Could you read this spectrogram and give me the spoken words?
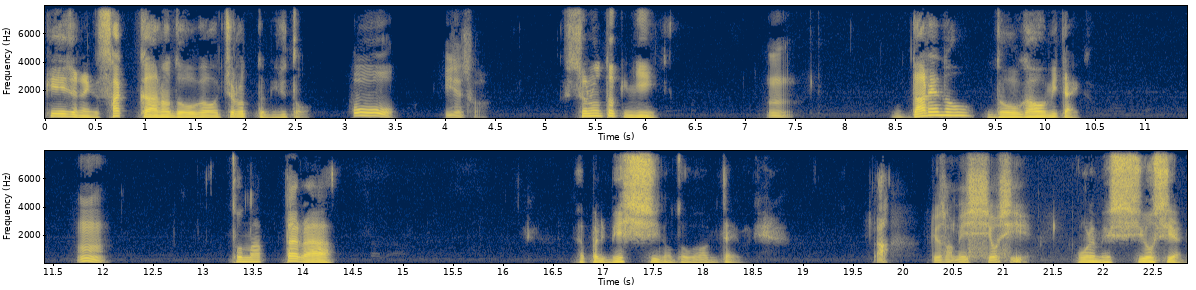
系じゃないけど、サッカーの動画をちょろっと見ると、おおいいですか？その時に、うん。誰の動画を見たいうん。となったら、やっぱりメッシの動画を見たい。りょうさん、メッシ推し。俺メッシ推しやな。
